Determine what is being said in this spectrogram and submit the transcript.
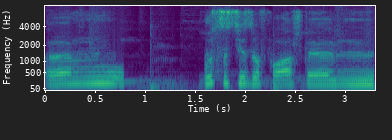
Ähm, musstest dir so vorstellen,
